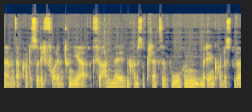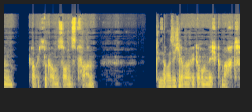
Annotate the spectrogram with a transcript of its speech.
Ähm, da konntest du dich vor dem Turnier für anmelden, konntest du Plätze buchen, mit denen konntest du dann, glaube ich, sogar umsonst fahren. Genau, also ich habe aber wiederum nicht gemacht.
